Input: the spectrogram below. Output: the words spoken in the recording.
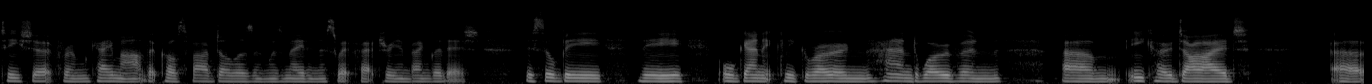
T-shirt from Kmart that cost five dollars and was made in a sweat factory in Bangladesh. This will be the organically grown, hand woven, um, eco dyed, uh,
